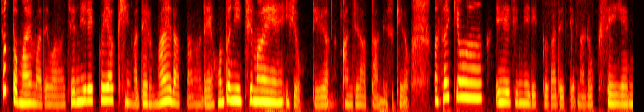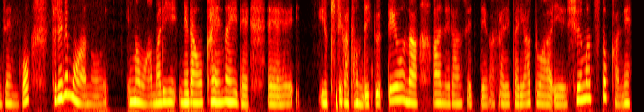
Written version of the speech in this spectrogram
ちょっと前まではジェネリック薬品が出る前だったので、本当に1万円以上っていうような感じだったんですけど、まあ、最近は、えージェネリックが出て、まあ、6000円前後。それでも、あの、今もあまり値段を変えないで、えー諭吉が飛んでいくっていうような値段設定がされたり、あとは、えー週末とかね、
